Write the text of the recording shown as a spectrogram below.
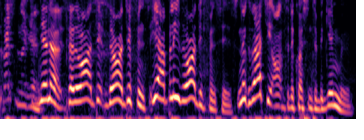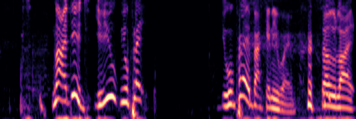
Question again. Yeah, no. So there are di- there are differences. Yeah, I believe there are differences. No, because I actually answered the question to begin with. No, I did. If you you'll play, you will play it back anyway. So like,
